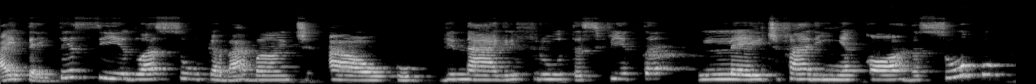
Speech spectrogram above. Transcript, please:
Aí tem tecido, açúcar, barbante, álcool, vinagre, frutas, fita, leite, farinha, corda, suco,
